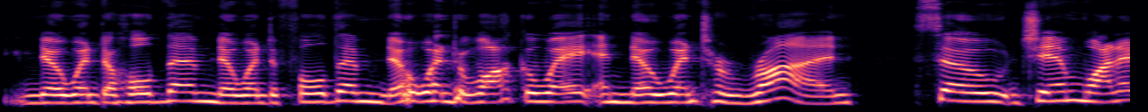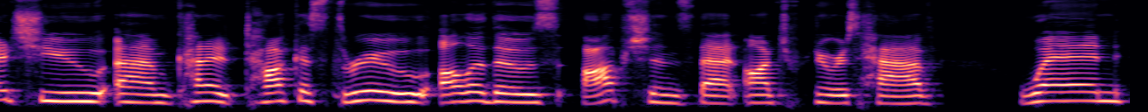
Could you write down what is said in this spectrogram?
know when to hold them, know when to fold them, know when to walk away, and know when to run. So, Jim, why don't you um, kind of talk us through all of those options that entrepreneurs have when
